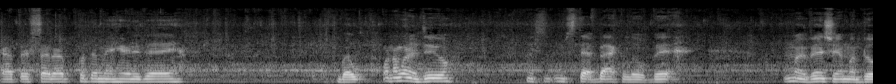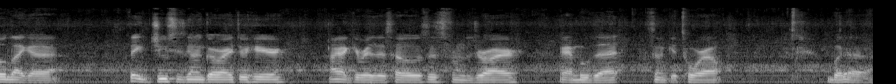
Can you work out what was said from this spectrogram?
Got their set up, put them in here today. But what I'm gonna do, let me step back a little bit. I'm gonna eventually, I'm gonna build like a, I think Juicy's gonna go right through here. I gotta get rid of this hose. This is from the dryer. I gotta move that. It's gonna get tore out. But uh,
